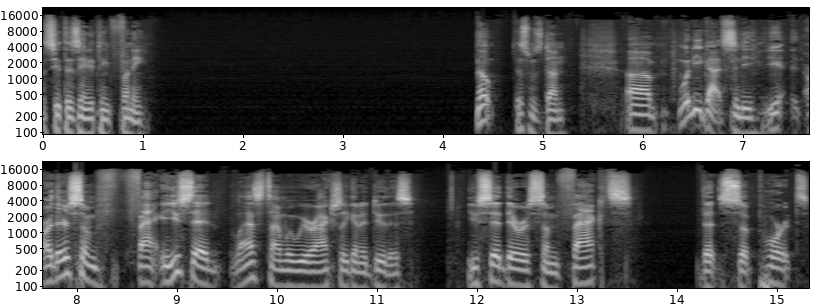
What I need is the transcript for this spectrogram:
Let's see if there's anything funny. Nope, this one's done. Uh, what do you got, Cindy? You, are there some fact? You said last time when we were actually going to do this, you said there were some facts that support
